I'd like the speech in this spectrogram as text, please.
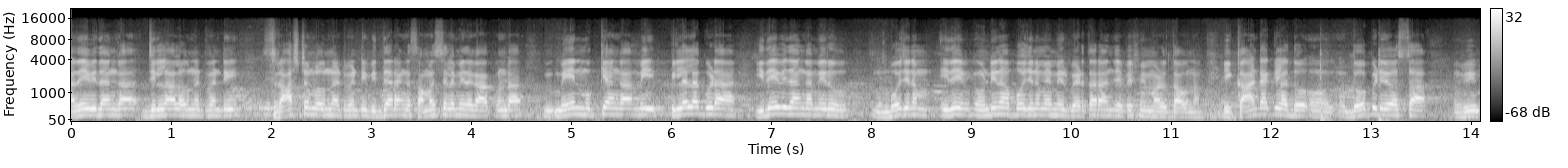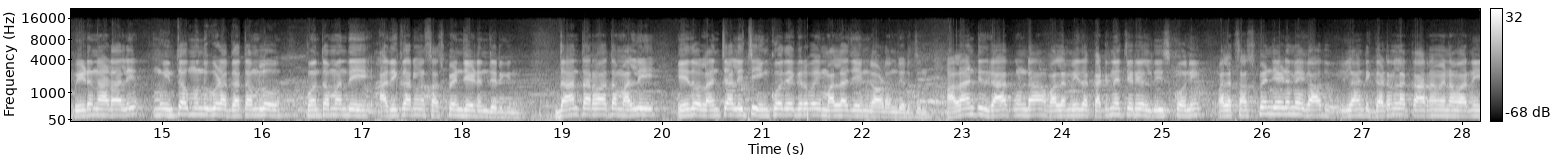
అదేవిధంగా జిల్లాలో ఉన్నటువంటి రాష్ట్రంలో ఉన్నటువంటి విద్యారంగ సమస్యల మీద కాకుండా మెయిన్ ముఖ్యంగా మీ పిల్లలకు కూడా ఇదే విధంగా మీరు భోజనం ఇదే వండిన భోజనమే మీరు పెడతారా అని చెప్పేసి మేము అడుగుతా ఉన్నాం. ఈ కాంటాక్ట్ల దో దోపిడీ వ్యవస్థ వీడనాడాలి. ఇంతకుముందు కూడా గతంలో కొంతమంది అధికారులను సస్పెండ్ చేయడం జరిగింది. దాని తర్వాత మళ్ళీ ఏదో లంచాలు ఇచ్చి ఇంకో దగ్గర పోయి మళ్ళా జైన్ కావడం జరుగుతుంది. అలాంటిది కాకుండా వాళ్ళ మీద కఠిన చర్యలు తీసుకొని వాళ్ళకి సస్పెండ్ చేయడమే కాదు ఇలాంటి ఘటనలకు కారణమైన వారిని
